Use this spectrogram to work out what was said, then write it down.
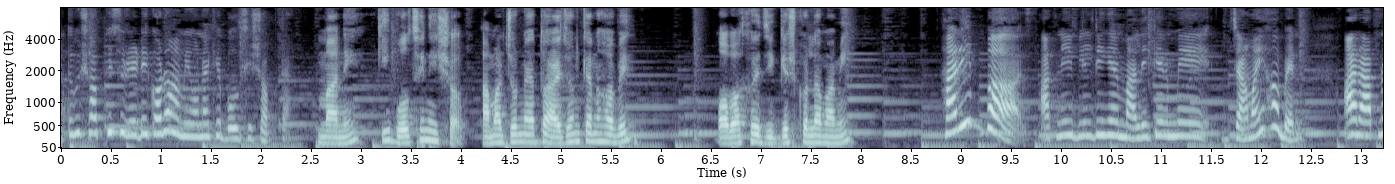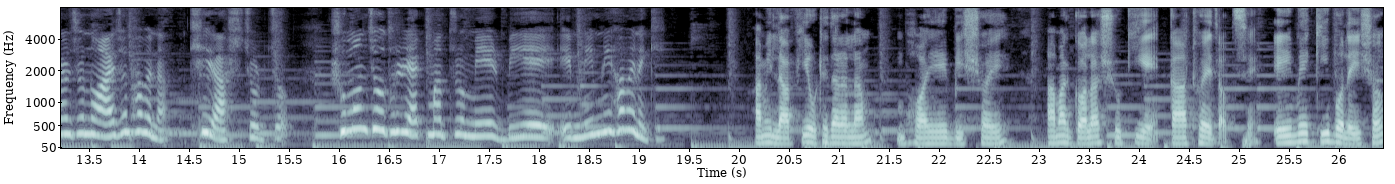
তুমি সবকিছু রেডি করো আমি ওনাকে বলছি সবটা। মানে? কি বলছেন এইসব? আমার জন্য এত আয়োজন কেন হবে? অবাক হয়ে জিজ্ঞেস করলাম আমি। হারি বাস! আপনি এই বিল্ডিং এর মালিকের মেয়ে জামাই হবেন আর আপনার জন্য আয়োজন হবে না? কি আশ্চর্য! সুমন চৌধুরীর একমাত্র মেয়ের বিয়ে এমনি এমনি হবে নাকি? আমি লাফিয়ে উঠে দাঁড়ালাম ভয়ে বিস্ময়ে। আমার গলা শুকিয়ে কাঠ হয়ে যাচ্ছে। এই মেয়ে কি বলে এইসব?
